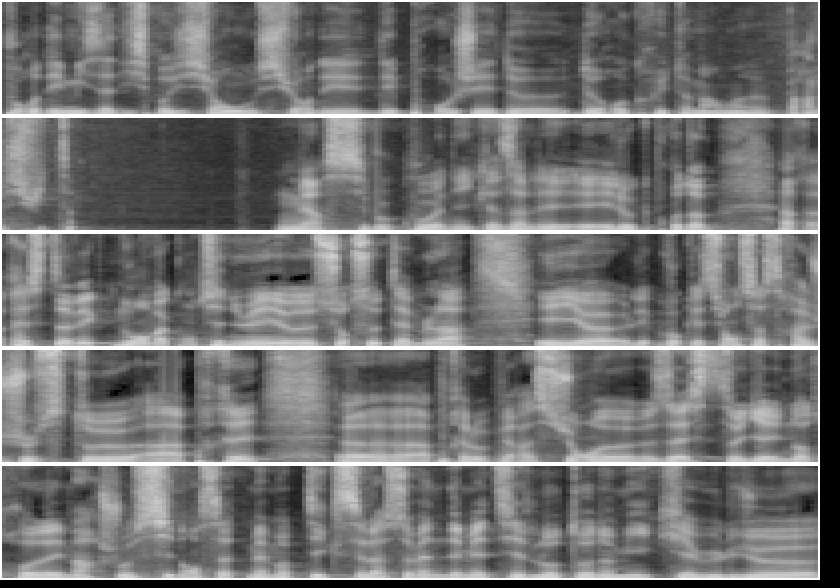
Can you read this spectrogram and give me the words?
pour des mises à disposition ou sur des des projets de, recrutement euh, par la suite. Merci beaucoup Annie Casal et, Luc Prodhomme. Restez avec nous, on va continuer euh, sur ce thème-là et euh, vos questions, ça sera juste euh, après. après l'opération Zest, il y a une autre démarche aussi dans cette même optique, c'est la semaine des métiers de l'autonomie qui a eu lieu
